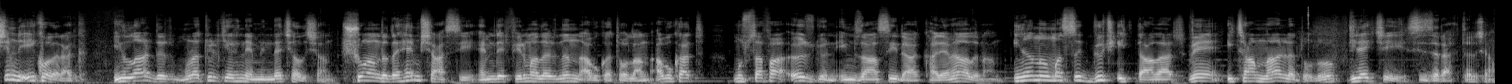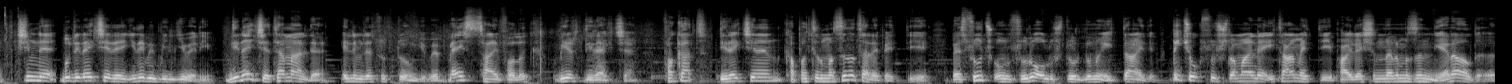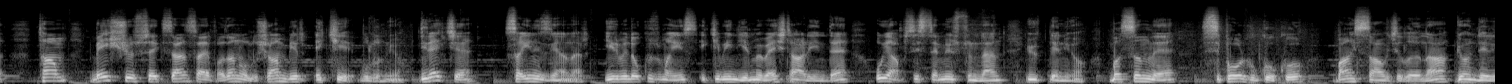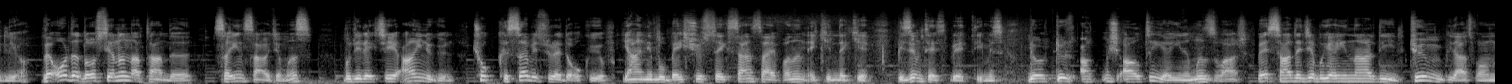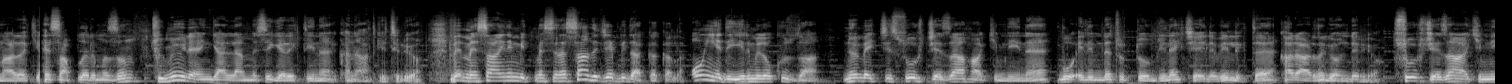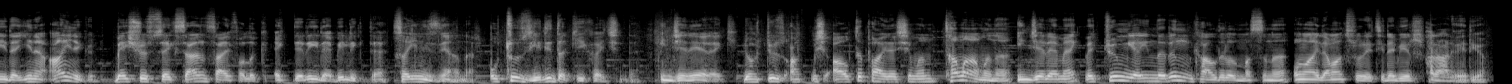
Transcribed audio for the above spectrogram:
Şimdi ilk olarak Yıllardır Murat Ülker'in emrinde çalışan, şu anda da hem şahsi hem de firmalarının avukatı olan avukat Mustafa Özgün imzasıyla kaleme alınan inanılması güç iddialar ve ithamlarla dolu dilekçeyi sizlere aktaracağım. Şimdi bu dilekçeyle ilgili bir bilgi vereyim. Dilekçe temelde elimde tuttuğum gibi 5 sayfalık bir dilekçe. Fakat dilekçenin kapatılmasını talep ettiği ve suç unsuru oluşturduğunu iddia edip birçok suçlamayla itham ettiği paylaşımlarımızın yer aldığı tam 580 sayfadan oluşan bir eki bulunuyor. Dilekçe Sayın izleyenler 29 Mayıs 2025 tarihinde UYAP sistemi üstünden yükleniyor. Basın ve spor hukuku başsavcılığına gönderiliyor. Ve orada dosyanın atandığı sayın savcımız bu dilekçeyi aynı gün çok kısa bir sürede okuyup yani bu 580 sayfanın ekindeki bizim tespit ettiğimiz 466 yayınımız var ve sadece bu yayınlar değil tüm platformlardaki hesaplarımızın tümüyle engellenmesi gerektiğine kanaat getiriyor. Ve mesainin bitmesine sadece bir dakika kala 17.29'da nöbetçi suç ceza hakimliğine bu elimde tuttuğum dilekçeyle birlikte kararını gönderiyor. Suç ceza hakimliği de yine aynı gün 580 sayfalık ekleriyle birlikte sayın izleyenler 37 dakika içinde inceleyerek 466 paylaşımın tamamını incelemek ve tüm yayınların kaldırılmasını onaylamak suretiyle bir karar veriyor.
